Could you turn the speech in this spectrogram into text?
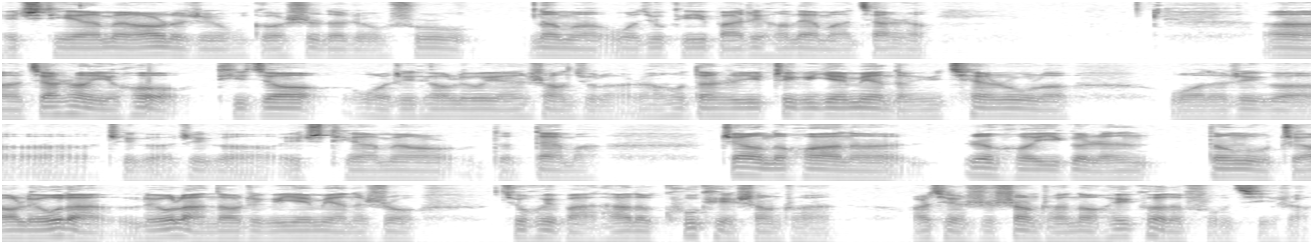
HTML 的这种格式的这种输入，那么我就可以把这行代码加上，呃，加上以后提交我这条留言上去了，然后但是这个页面等于嵌入了我的这个这个这个 HTML 的代码，这样的话呢，任何一个人。登录只要浏览浏览到这个页面的时候，就会把它的 cookie 上传，而且是上传到黑客的服务器上。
